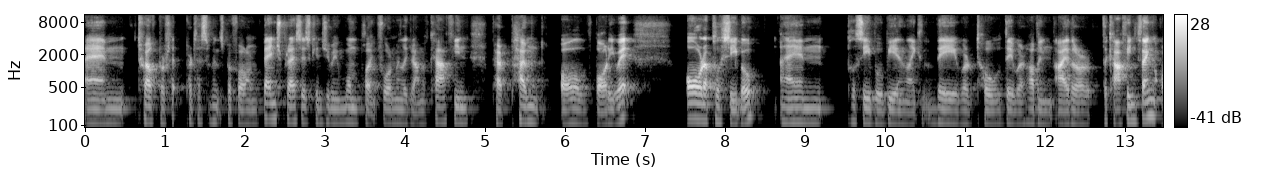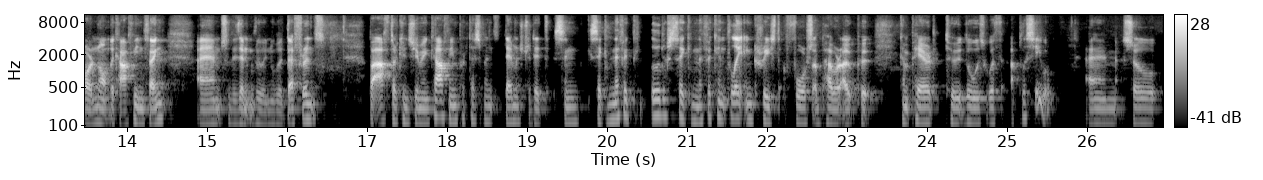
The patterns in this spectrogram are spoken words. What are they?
um, 12 participants performed bench presses consuming 1.4 milligram of caffeine per pound of body weight, or a placebo. Um, placebo being like they were told they were having either the caffeine thing or not the caffeine thing, um, so they didn't really know the difference. But after consuming caffeine, participants demonstrated significant, significantly increased force and power output compared to those with a placebo. Um, so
